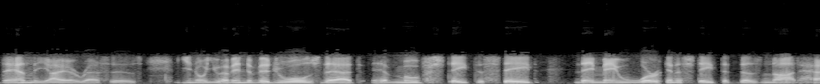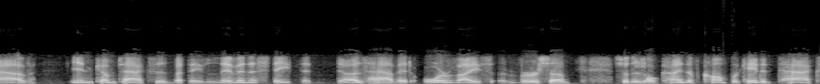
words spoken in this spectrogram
than the IRS is. You know, you have individuals that have moved state to state. They may work in a state that does not have income taxes, but they live in a state that does have it, or vice versa. So there's all kinds of complicated tax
